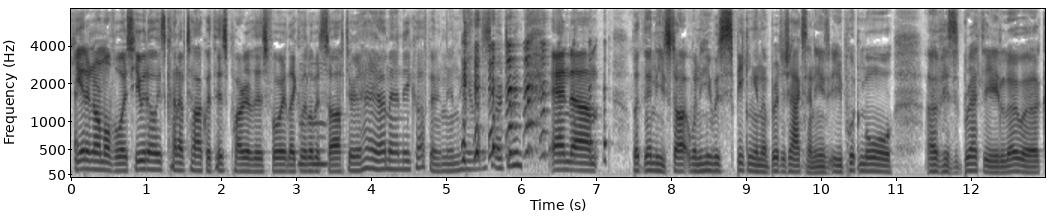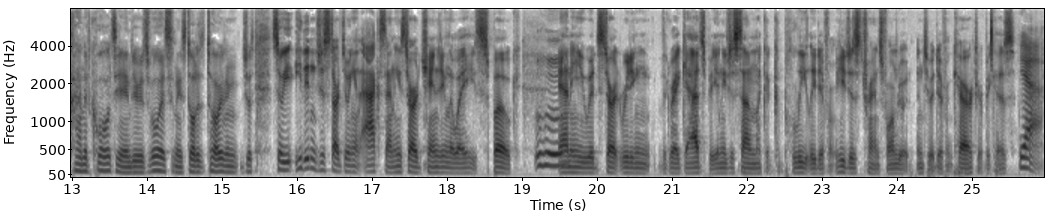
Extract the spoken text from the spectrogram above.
he had a normal voice. He would always kind of talk with this part of this voice, like a little Mm-hmm. bit softer. Hey, I'm Andy Kaufman, and he would start doing. And um, But then he start when he was speaking in a British accent, he he put more of his breathy, lower kind of quality into his voice, and he started talking just. So he, he didn't just start doing an accent. He started changing the way he spoke, Mm-hmm. and he would start reading The Great Gatsby, and he just sounded like a completely different. He just transformed it into a different character because yeah.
